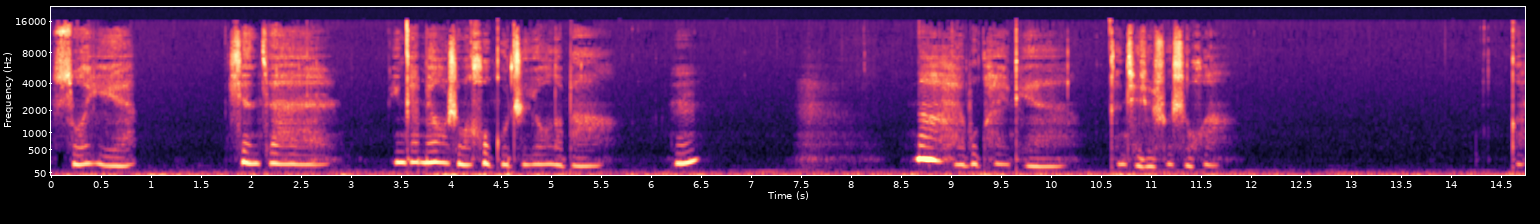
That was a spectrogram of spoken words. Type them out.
所以现在应该没有什么后顾之忧了吧？嗯？那还不快点跟姐姐说实话？乖，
